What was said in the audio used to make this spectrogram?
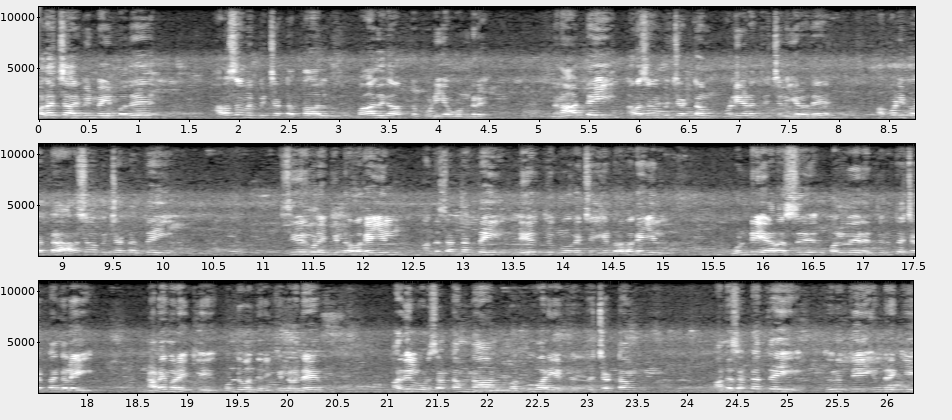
மதச்சார்பின்மை என்பது அரசமைப்பு சட்டத்தால் பாதுகாக்கக்கூடிய ஒன்று. இந்த நாட்டை அரசமைப்பு சட்டம் வழிநடத்தி செல்கிறது. அப்படிப்பட்ட அரசமைப்பு சட்டத்தை சீர்குலைக்கின்ற வகையில் அந்த சட்டத்தை நீர்த்து போகச் செய்கின்ற வகையில் ஒன்றிய அரசு பல்வேறு திருத்த சட்டங்களை நடைமுறைக்கு கொண்டு வந்திருக்கின்றது. அதில் ஒரு சட்டம்தான் வக்பு வாரிய திருத்த சட்டம். அந்த சட்டத்தை திருத்தி இன்றைக்கு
